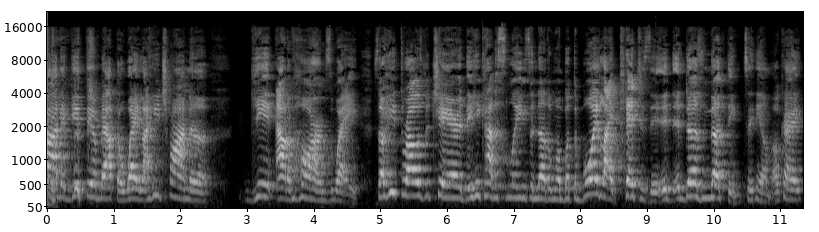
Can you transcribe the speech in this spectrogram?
right. trying to get them out the way. Like he trying to get out of harm's way. So he throws the chair, then he kind of slings another one, but the boy like catches it. It, it does nothing to him. Okay,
